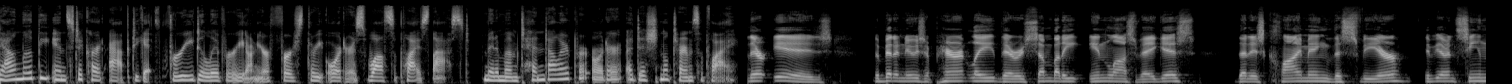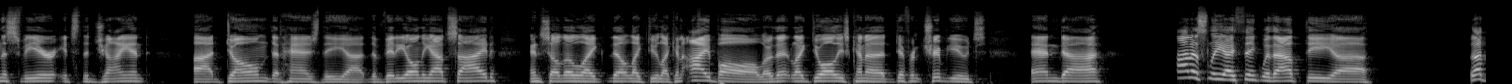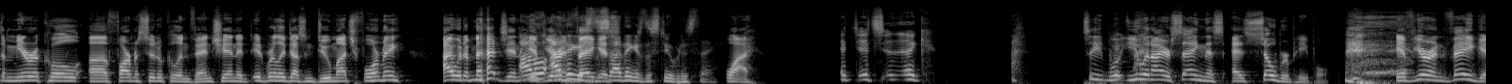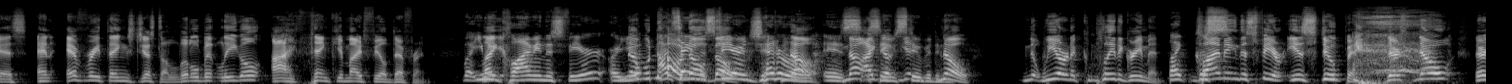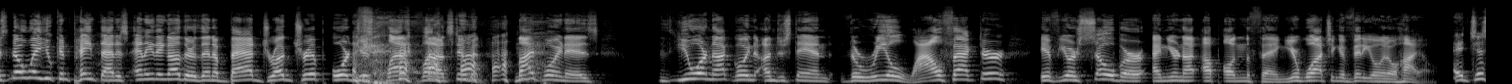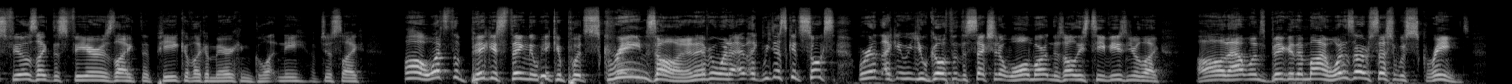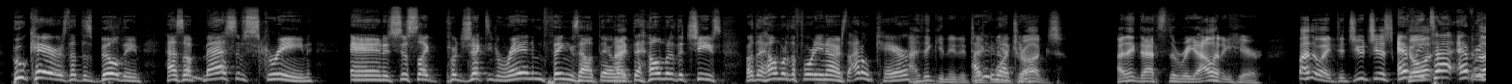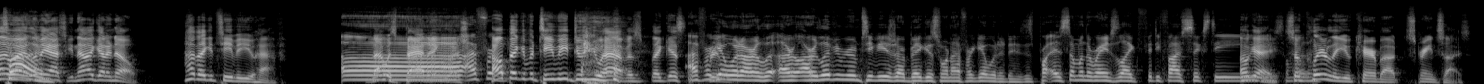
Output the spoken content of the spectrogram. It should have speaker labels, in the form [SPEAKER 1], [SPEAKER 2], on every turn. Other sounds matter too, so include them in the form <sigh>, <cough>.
[SPEAKER 1] Download the Instacart app to get free delivery on your first three orders while supplies last. Minimum $10 per order, additional term supply.
[SPEAKER 2] There is a bit of news. Apparently, there is somebody in Las Vegas that is climbing the sphere. If you haven't seen the sphere, it's the giant uh, dome that has the uh, the video on the outside, and so they'll like they'll like do like an eyeball or they like do all these kind of different tributes. And uh, honestly, I think without the uh, without the miracle of pharmaceutical invention, it, it really doesn't do much for me. I would imagine
[SPEAKER 3] I
[SPEAKER 2] if you're
[SPEAKER 3] I
[SPEAKER 2] in
[SPEAKER 3] think it's the-
[SPEAKER 2] Vegas,
[SPEAKER 3] I think it's the stupidest thing.
[SPEAKER 2] why?
[SPEAKER 3] It, it's uh, like
[SPEAKER 2] See, well, you and I are saying this as sober people. <laughs> if you're in Vegas and everything's just a little bit legal, I think you might feel different.
[SPEAKER 3] But you
[SPEAKER 2] Like-
[SPEAKER 3] mean climbing the sphere? Or you?
[SPEAKER 2] No, no,
[SPEAKER 3] I'm saying
[SPEAKER 2] no,
[SPEAKER 3] the sphere
[SPEAKER 2] no.
[SPEAKER 3] in general
[SPEAKER 2] no,
[SPEAKER 3] is
[SPEAKER 2] no, I
[SPEAKER 3] seems
[SPEAKER 2] yeah,
[SPEAKER 3] stupid. To me.
[SPEAKER 2] No, no, we are in a complete agreement.
[SPEAKER 3] Like,
[SPEAKER 2] climbing the sphere is stupid. <laughs> There's no, there's no way you can paint that as anything other than a bad drug trip or just flat, <laughs> flat out stupid. My point is, you are not going to understand the real wow factor if you're sober and you're not up on the thing. You're watching a video in Ohio.
[SPEAKER 3] It just feels like the sphere is like the peak of like American gluttony of just like, oh, what's the biggest thing that we can put screens on? And everyone like we just get so ex- we're like you go through the section at Walmart and there's all these TVs and you're like, oh, that one's bigger than mine. What is our obsession with screens? Who cares that this building has a massive screen? And it's just like projecting random things out there, like
[SPEAKER 2] I-
[SPEAKER 3] the helmet of the Chiefs or the helmet of the 49ers. I don't care.
[SPEAKER 2] I think you need to take more
[SPEAKER 3] not care.
[SPEAKER 2] drugs. I think that's the reality here. By the way, did you just
[SPEAKER 3] Every
[SPEAKER 2] go?
[SPEAKER 3] ti- every
[SPEAKER 2] way, let me ask you. Now I got to know how big a TV you have.
[SPEAKER 3] uh,
[SPEAKER 2] That was bad English.
[SPEAKER 3] I, for-
[SPEAKER 2] how big of a TV do you have? Is I guess <laughs>
[SPEAKER 3] I forget
[SPEAKER 2] really-
[SPEAKER 3] what our, our our living room TV is our biggest one. I forget what it is. It's, probably, it's somewhere in the range of like 55, 60.
[SPEAKER 2] Okay, so
[SPEAKER 3] there.
[SPEAKER 2] clearly you care about screen size.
